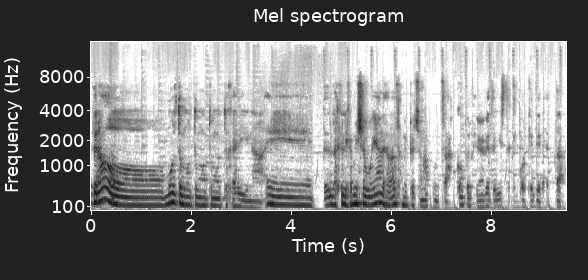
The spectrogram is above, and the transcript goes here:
Esatto. Però molto molto molto molto carina. E la, le camicie hawaiane tra l'altro mi piacciono anche un sacco perché mi avete visto anche qualche diretta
